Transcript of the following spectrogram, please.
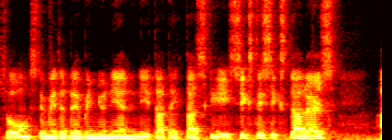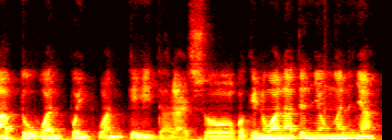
So, ang estimated revenue niyan ni Tatay Tatsuki is $66 up to 1.1k dollars. So, pag kinuha natin yung ano niya,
